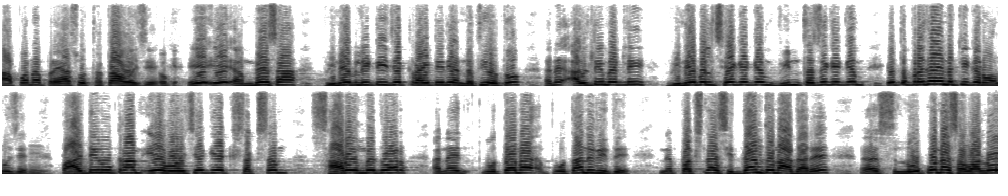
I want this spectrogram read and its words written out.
આપવાના પ્રયાસો થતા હોય છે. એ એ હંમેશા વિનેબિલિટી જે ક્રાઇટેરિયા નથી હોતો અને અલ્ટિમેટલી વિનેબલ છે કે કેમ વિન થશે કે કેમ એ તો પ્રજાએ નક્કી કરવાનું છે. પાર્ટીનું કામ એ હોય છે કે એક સક્ષમ સારો ઉમેદવાર અને પોતાના પોતાની રીતે ને પક્ષના સિદ્ધાંતોના આધારે લોકોના સવાલો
